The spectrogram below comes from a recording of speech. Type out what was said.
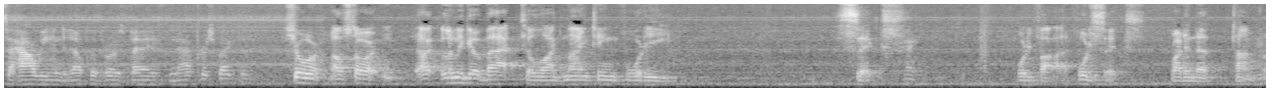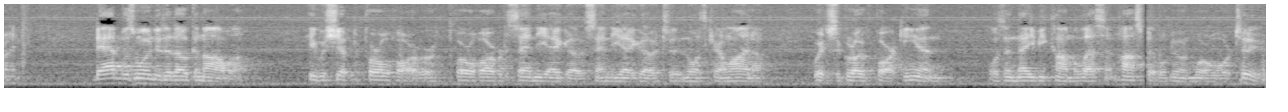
to how we ended up with Rose Bay from that perspective? Sure, I'll start. Uh, let me go back to like 1946, 45, 46, right in that time frame. Dad was wounded at Okinawa. He was shipped to Pearl Harbor, Pearl Harbor to San Diego, San Diego to North Carolina, which the Grove Park Inn was a Navy convalescent hospital during World War II.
